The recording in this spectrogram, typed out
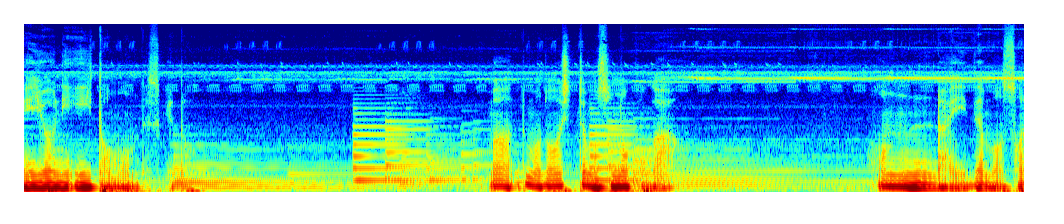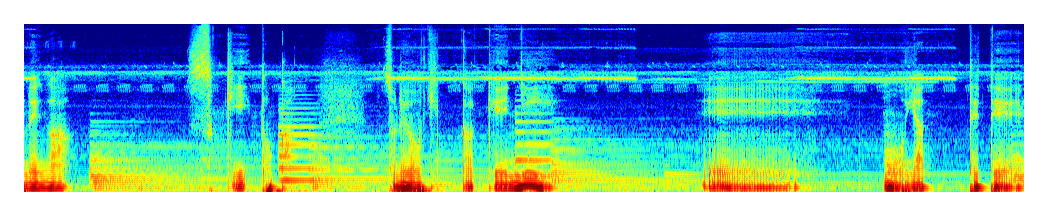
栄養にいいと思うんですけど、まあ、でもどうしてもその子が、本来でもそれが好きとか、それをきっかけに、えー、もうやってて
